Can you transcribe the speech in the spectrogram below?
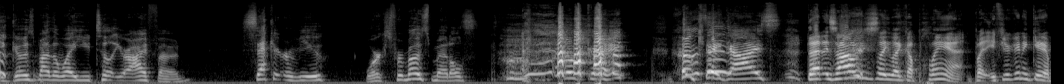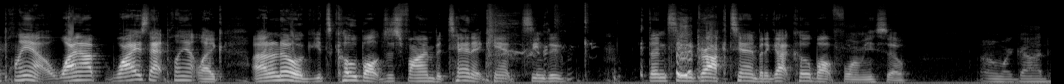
It goes by the way you tilt your iPhone. Second review. Works for most metals. okay. Okay, guys. That is obviously like a plant, but if you're gonna get a plant, why not? Why is that plant like I don't know? It's cobalt just fine, but ten it can't seem to doesn't seem to grok ten, but it got cobalt for me. So Oh my god.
